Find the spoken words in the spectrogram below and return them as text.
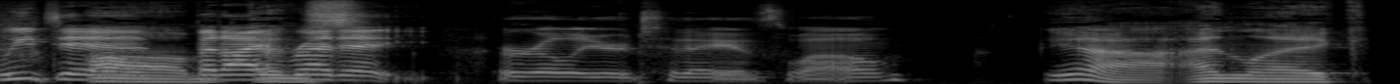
We did, Um, but I read it earlier today as well. Yeah, and like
